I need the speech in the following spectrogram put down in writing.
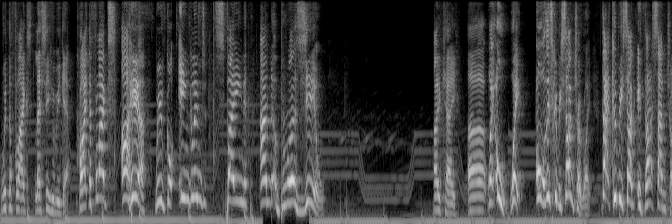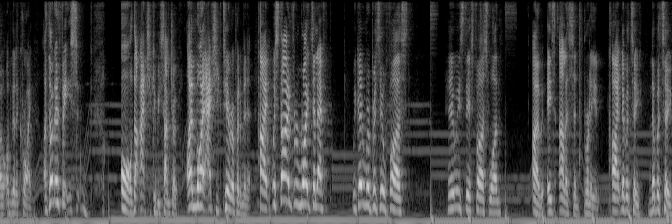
with the flags. Let's see who we get. All right, the flags are here. We've got England, Spain, and Brazil. Okay. Uh, wait. Oh, wait. Oh, this could be Sancho, right? That could be San. If that's Sancho, I'm gonna cry. I don't know if it's. Oh, that actually could be Sancho. I might actually tear up in a minute. All right, we're starting from right to left. We're going with Brazil first. Who is this first one? Oh, it's Alisson. Brilliant. All right, number two. Number two.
